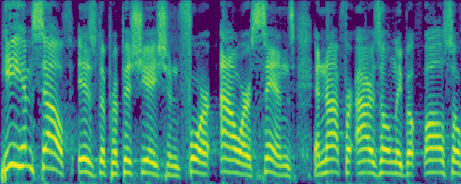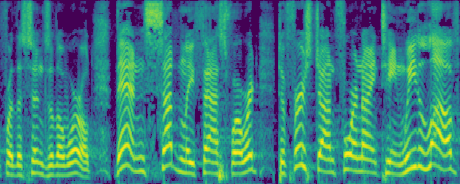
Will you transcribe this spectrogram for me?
He himself is the propitiation for our sins, and not for ours only, but also for the sins of the world. Then, suddenly, fast forward to 1 John 4.19, we love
